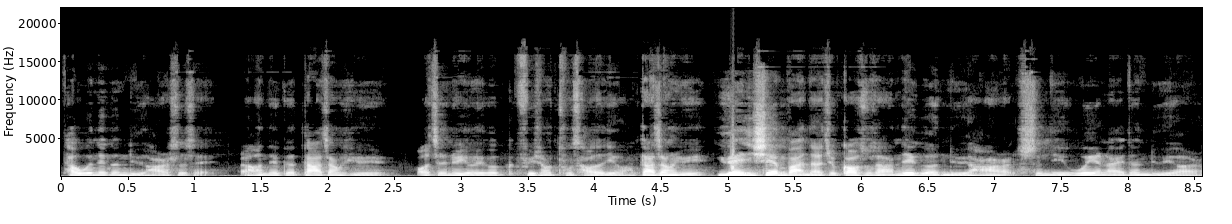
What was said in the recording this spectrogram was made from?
她问那个女孩是谁，然后那个大章鱼，哦，这里有一个非常吐槽的地方，大章鱼院线版的就告诉他那个女孩是你未来的女儿，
